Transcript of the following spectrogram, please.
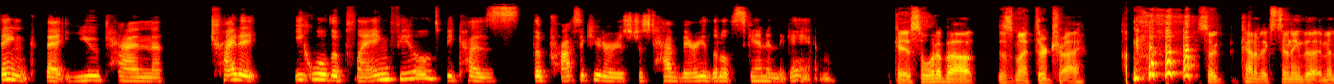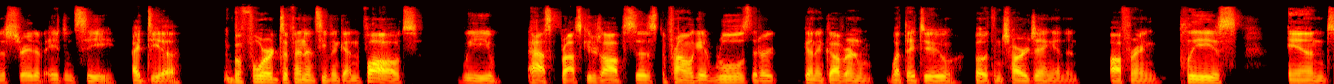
think that you can try to equal the playing field because the prosecutors just have very little skin in the game. Okay, so what about this is my third try. so kind of extending the administrative agency idea before defendants even get involved we ask prosecutors offices to promulgate rules that are going to govern what they do both in charging and in offering pleas and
